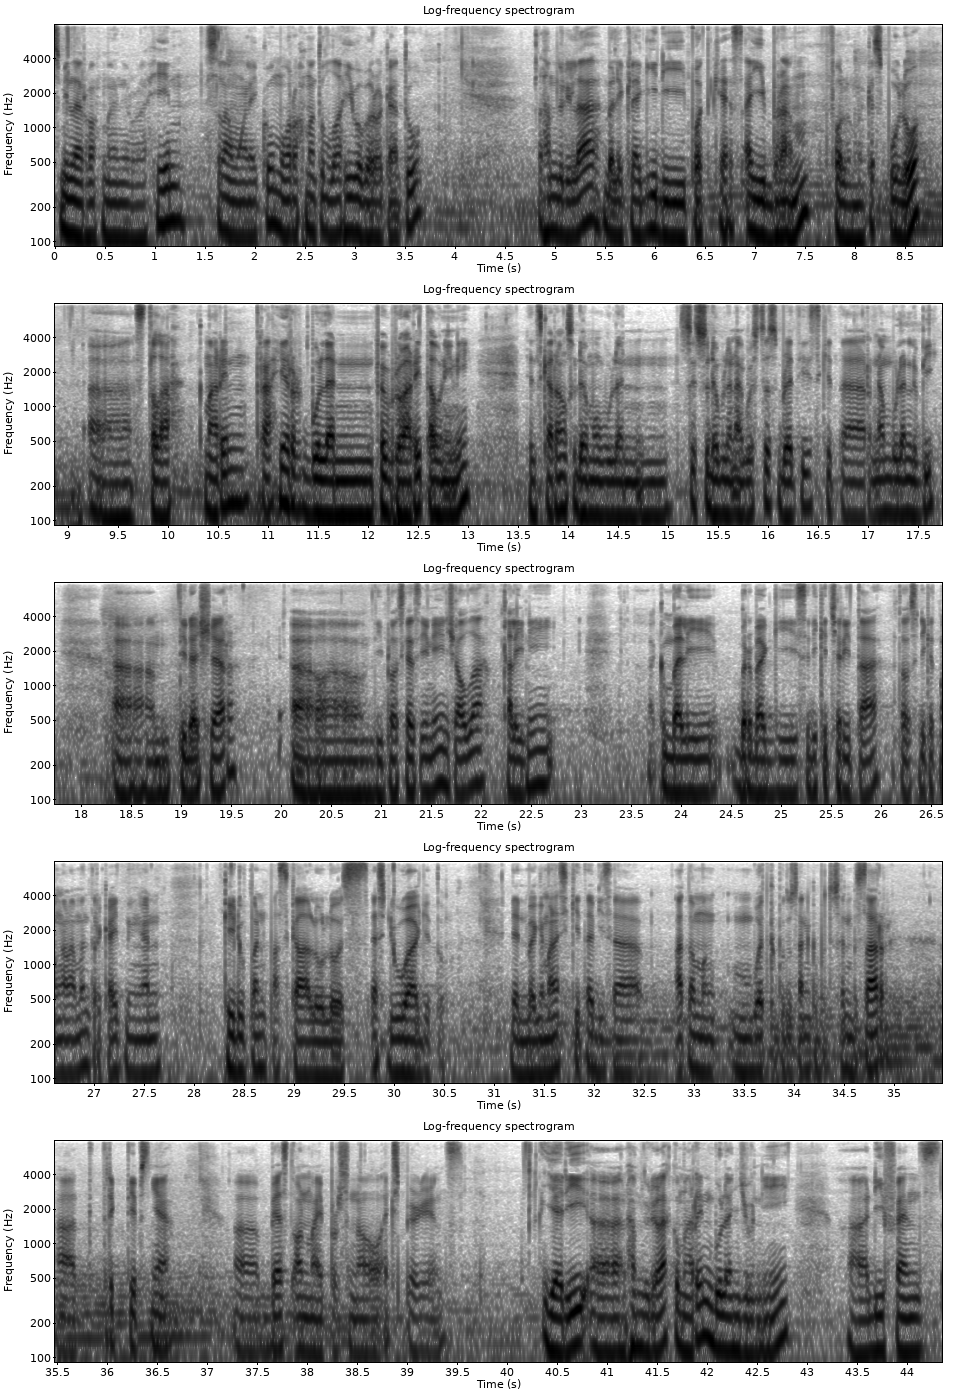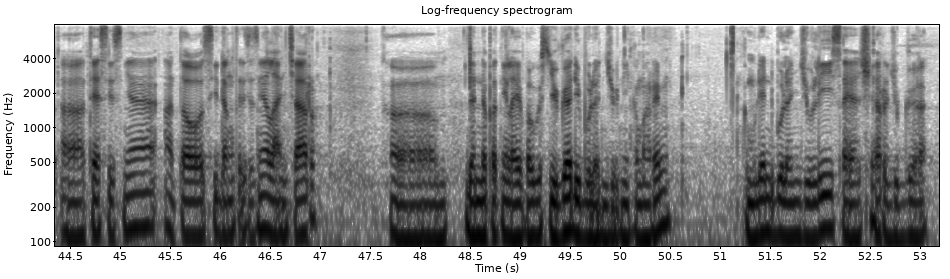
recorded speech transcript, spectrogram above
Bismillahirrahmanirrahim. Assalamualaikum warahmatullahi wabarakatuh. Alhamdulillah balik lagi di podcast Ayibram volume ke-10 uh, Setelah kemarin terakhir bulan Februari tahun ini Dan sekarang sudah mau bulan sudah bulan Agustus berarti sekitar 6 bulan lebih um, Tidak share uh, di podcast ini. Insya Allah kali ini kembali berbagi sedikit cerita atau sedikit pengalaman terkait dengan kehidupan pasca lulus S2 gitu. Dan bagaimana sih kita bisa atau membuat keputusan-keputusan besar, uh, trik tipsnya uh, based on my personal experience. Jadi uh, alhamdulillah kemarin bulan Juni uh, defense uh, tesisnya atau sidang tesisnya lancar uh, dan dapat nilai bagus juga di bulan Juni kemarin. Kemudian di bulan Juli saya share juga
